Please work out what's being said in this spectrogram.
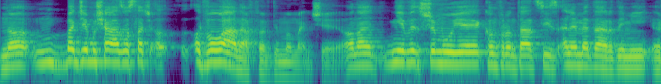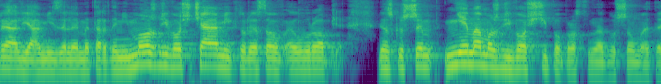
no, będzie musiała zostać odwołana w pewnym momencie. Ona nie wytrzymuje konfrontacji z elementarnymi realiami, z elementarnymi możliwościami, które są w Europie. W związku z czym nie ma możliwości po prostu na dłuższą metę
